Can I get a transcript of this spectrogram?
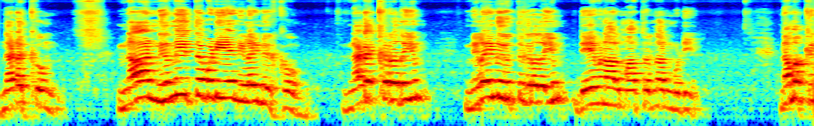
நடக்கும். நான் நிர்ணயித்தபடியே நிலை நிற்கும் நடக்கிறதையும் நிலைநிறுத்துகிறதையும் தேவனால் மாத்திரம்தான் முடியும். நமக்கு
